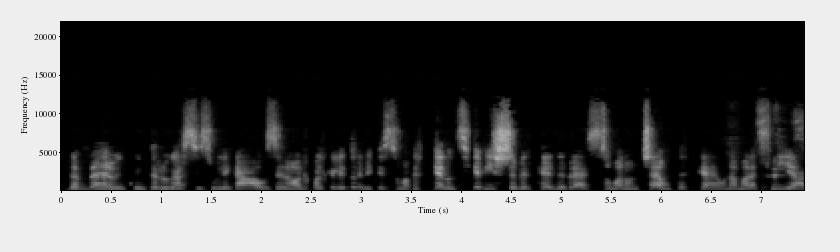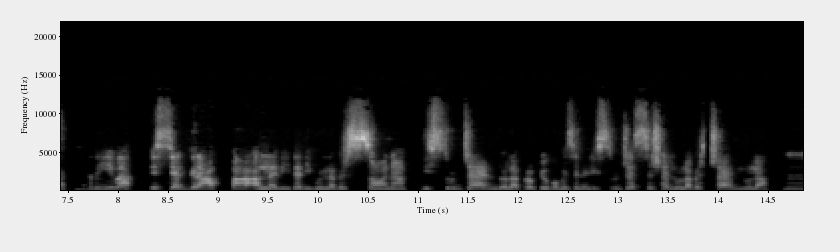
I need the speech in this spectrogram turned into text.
davvero in cui interrogarsi sulle cause, no? Il qualche lettore mi ha chiesto ma perché non si capisce perché è depresso? Ma non c'è un perché, è una malattia sì. che arriva e e si aggrappa alla vita di quella persona distruggendola, proprio come se ne distruggesse cellula per cellula. Mm.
